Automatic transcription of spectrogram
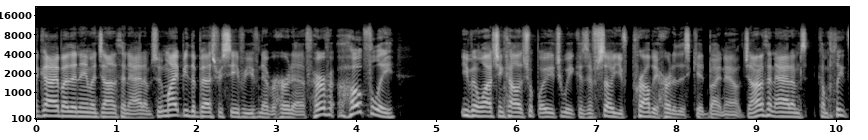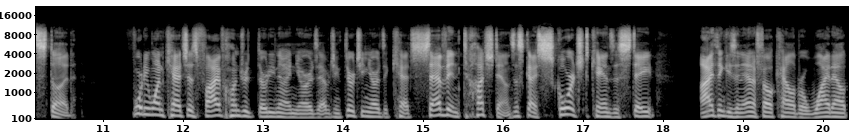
a guy by the name of Jonathan Adams, who might be the best receiver you've never heard of. Her, hopefully, you've been watching college football each week, because if so, you've probably heard of this kid by now. Jonathan Adams, complete stud. 41 catches, 539 yards, averaging 13 yards a catch, seven touchdowns. This guy scorched Kansas State. I think he's an NFL caliber wideout.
